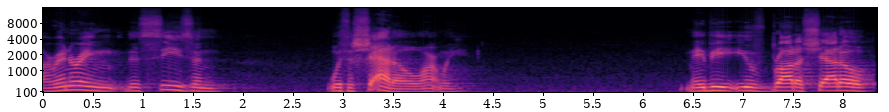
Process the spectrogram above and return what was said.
are entering this season with a shadow, aren't we? Maybe you've brought a shadow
